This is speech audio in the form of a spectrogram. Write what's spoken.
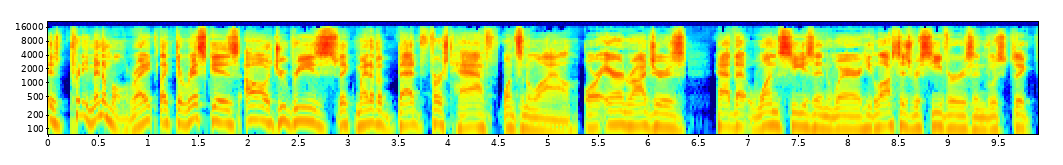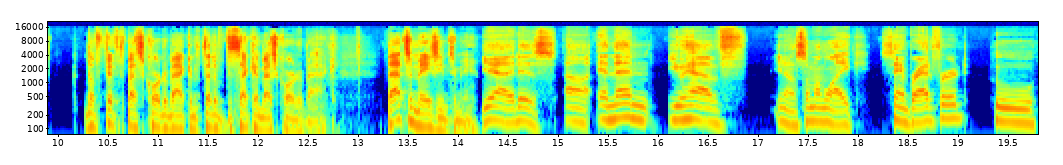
is pretty minimal, right? Like the risk is, oh, Drew Brees like might have a bad first half once in a while, or Aaron Rodgers had that one season where he lost his receivers and was like the fifth best quarterback instead of the second best quarterback. That's amazing to me. Yeah, it is. Uh, and then you have you know someone like Sam Bradford who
